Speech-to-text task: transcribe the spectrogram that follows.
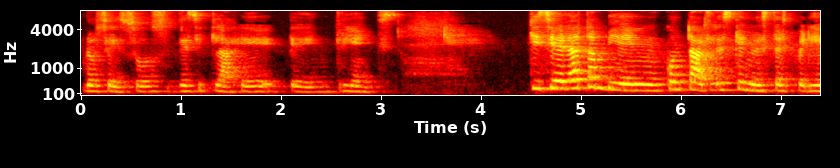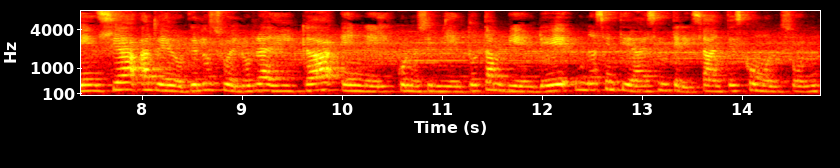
procesos de ciclaje de nutrientes. Quisiera también contarles que nuestra experiencia alrededor de los suelos radica en el conocimiento también de unas entidades interesantes como son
